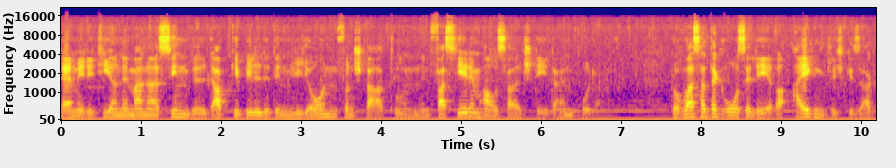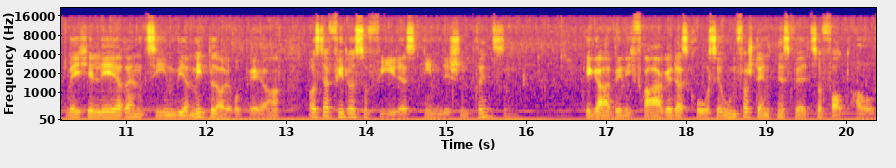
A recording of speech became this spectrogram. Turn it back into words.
Der meditierende Mann als Sinnbild, abgebildet in Millionen von Statuen, in fast jedem Haushalt steht ein Buddha. Doch was hat der große Lehrer eigentlich gesagt? Welche Lehren ziehen wir Mitteleuropäer aus der Philosophie des indischen Prinzen? Egal wen ich frage, das große Unverständnis fällt sofort auf.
